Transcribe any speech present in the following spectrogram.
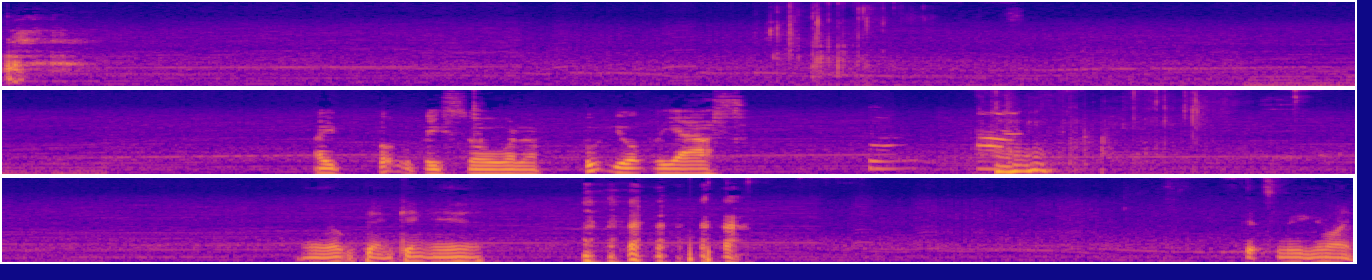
I thought it would be so when I boot you up the ass. Oh, getting kinky here. Get to meet you, mate.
